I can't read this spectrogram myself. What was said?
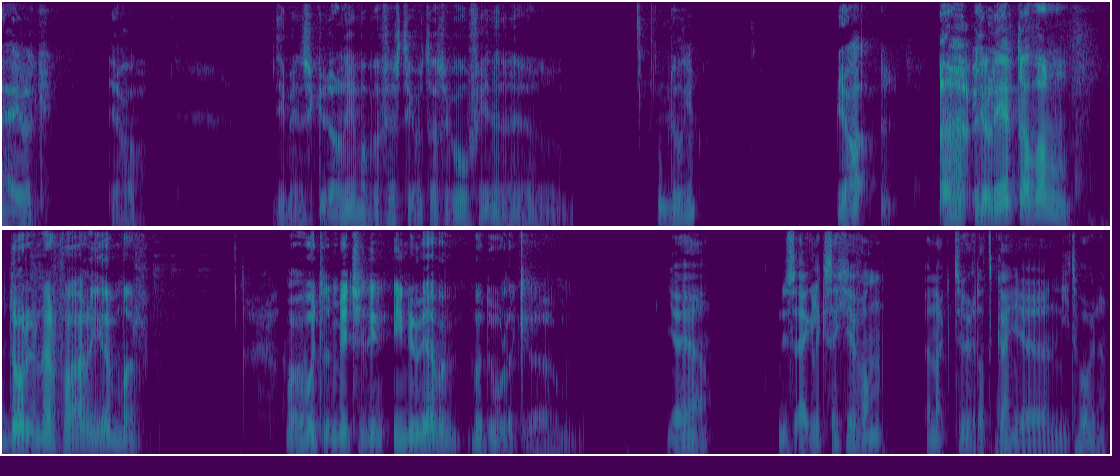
eigenlijk, ja, die mensen kunnen alleen maar bevestigen wat dat ze goed vinden. Hè. Hoe bedoel je? Ja, eh, je leert daarvan door een ervaring, hè, maar, maar je moet het een beetje in, in u hebben, bedoel ik. eh. Ja, ja. Dus eigenlijk zeg je van, een acteur, dat kan je niet worden.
